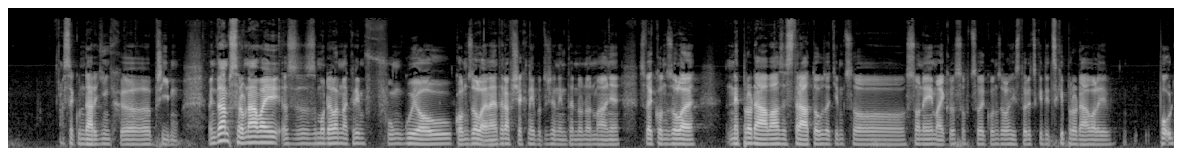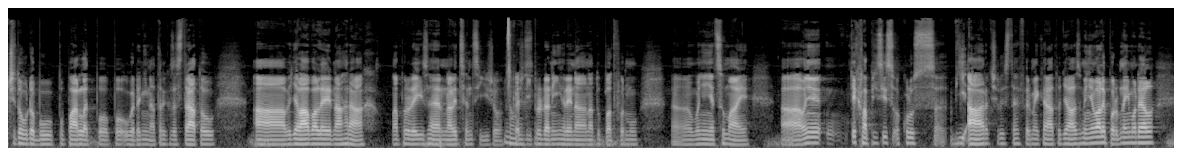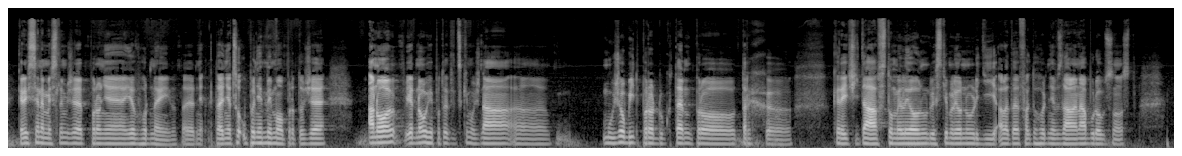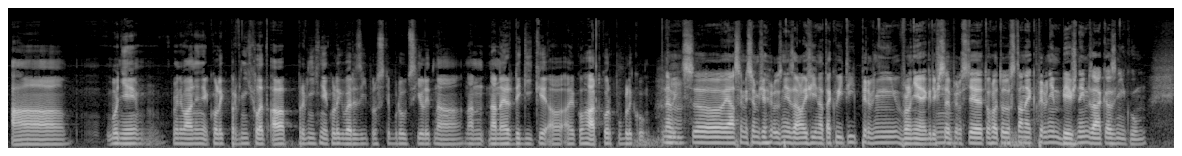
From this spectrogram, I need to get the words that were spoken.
sekundárních uh, příjmů. Oni to tam srovnávají s, s modelem, na kterým fungují konzole, ne teda všechny, protože Nintendo normálně své konzole neprodává ze ztrátou, zatímco Sony, Microsoft své konzole historicky vždycky prodávali po určitou dobu, po pár let po, po uvedení na trh ze ztrátou a vydělávali na hrách, na prodeji z her, na licencích, že? z no, každý prodaný hry na, na tu platformu uh, oni něco mají. A oni těch chlapíci z Oculus VR, čili z té firmy, která to dělá, zmiňovali podobný model, který si nemyslím, že pro ně je vhodný. To je, to je něco úplně mimo, protože ano, jednou hypoteticky možná uh, můžou být produktem pro trh, uh, který čítá 100 milionů, 200 milionů lidí, ale to je fakt hodně vzdálená budoucnost. A oni minimálně několik prvních let a prvních několik verzí prostě budou cílit na, na, na nerdy, geeky a, a jako hardcore publikum. Navíc hmm. já si myslím, že hrozně záleží na takový té první vlně, když hmm. se prostě tohle dostane k prvním běžným zákazníkům,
